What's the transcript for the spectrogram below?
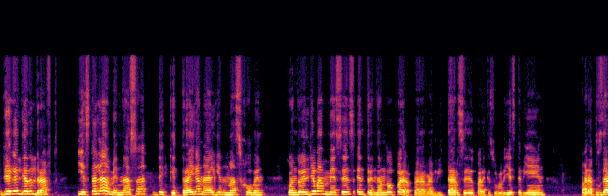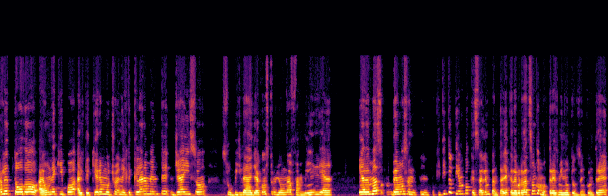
llega el día del draft y está la amenaza de que traigan a alguien más joven, cuando él lleva meses entrenando para, para rehabilitarse, para que su rodilla esté bien, para pues darle todo a un equipo al que quiere mucho, en el que claramente ya hizo su vida, ya construyó una familia. Y además vemos en el poquitito tiempo que sale en pantalla, que de verdad son como tres minutos. Encontré,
